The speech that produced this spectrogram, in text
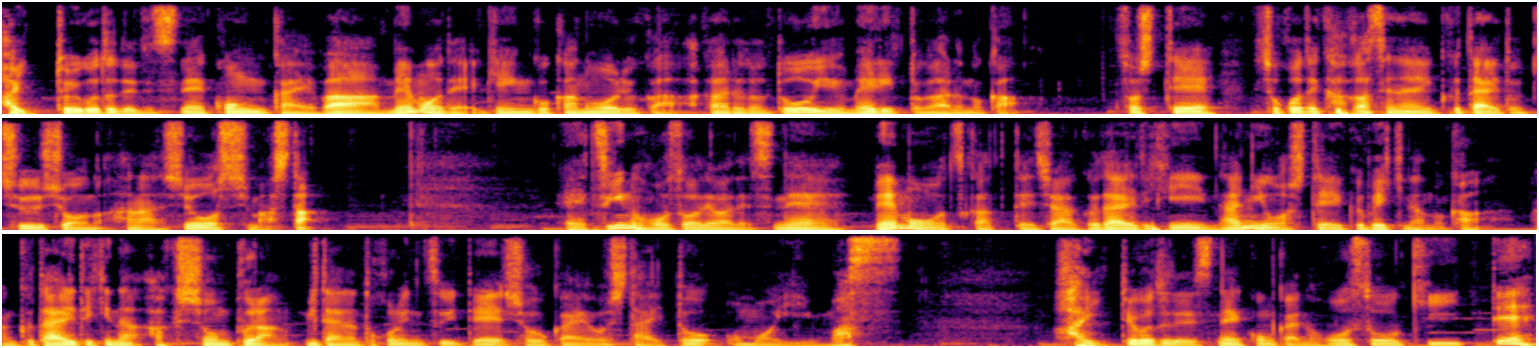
はい。ということでですね、今回はメモで言語化能力が上がるとどういうメリットがあるのかそしてそこで欠かせない具体と抽象の話をしました。え、次の放送ではですねメモを使ってじゃあ具体的に何をしていくべきなのか具体的なアクションプランみたいなところについて紹介をしたいと思います。はい。ということでですね、今回の放送を聞いて、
